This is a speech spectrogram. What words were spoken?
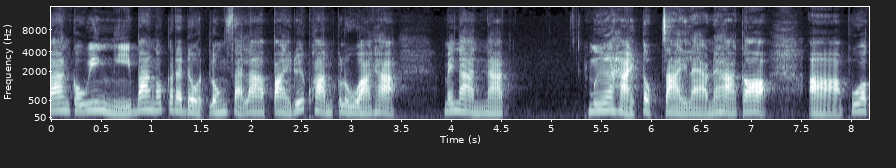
บ้างก็วิ่งหนี บ้างก็กระโดดลงศาลาไปด้วยความกลัวค่ะ ไม่นานนักเมื่อหายตกใจแล้วนะคะ ก็พวก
